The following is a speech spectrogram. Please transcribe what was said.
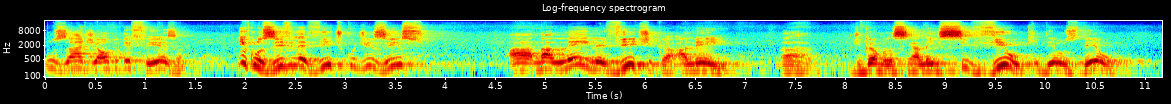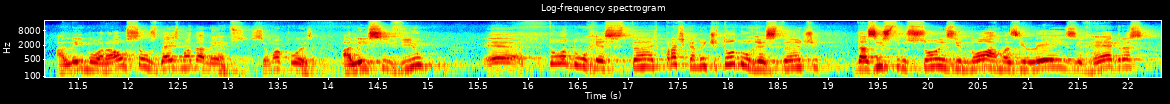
usar de autodefesa. Inclusive Levítico diz isso. A, na lei levítica, a lei, ah, digamos assim, a lei civil que Deus deu, a lei moral são os dez mandamentos, isso é uma coisa. A lei civil é todo o restante, praticamente todo o restante das instruções e normas e leis e regras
